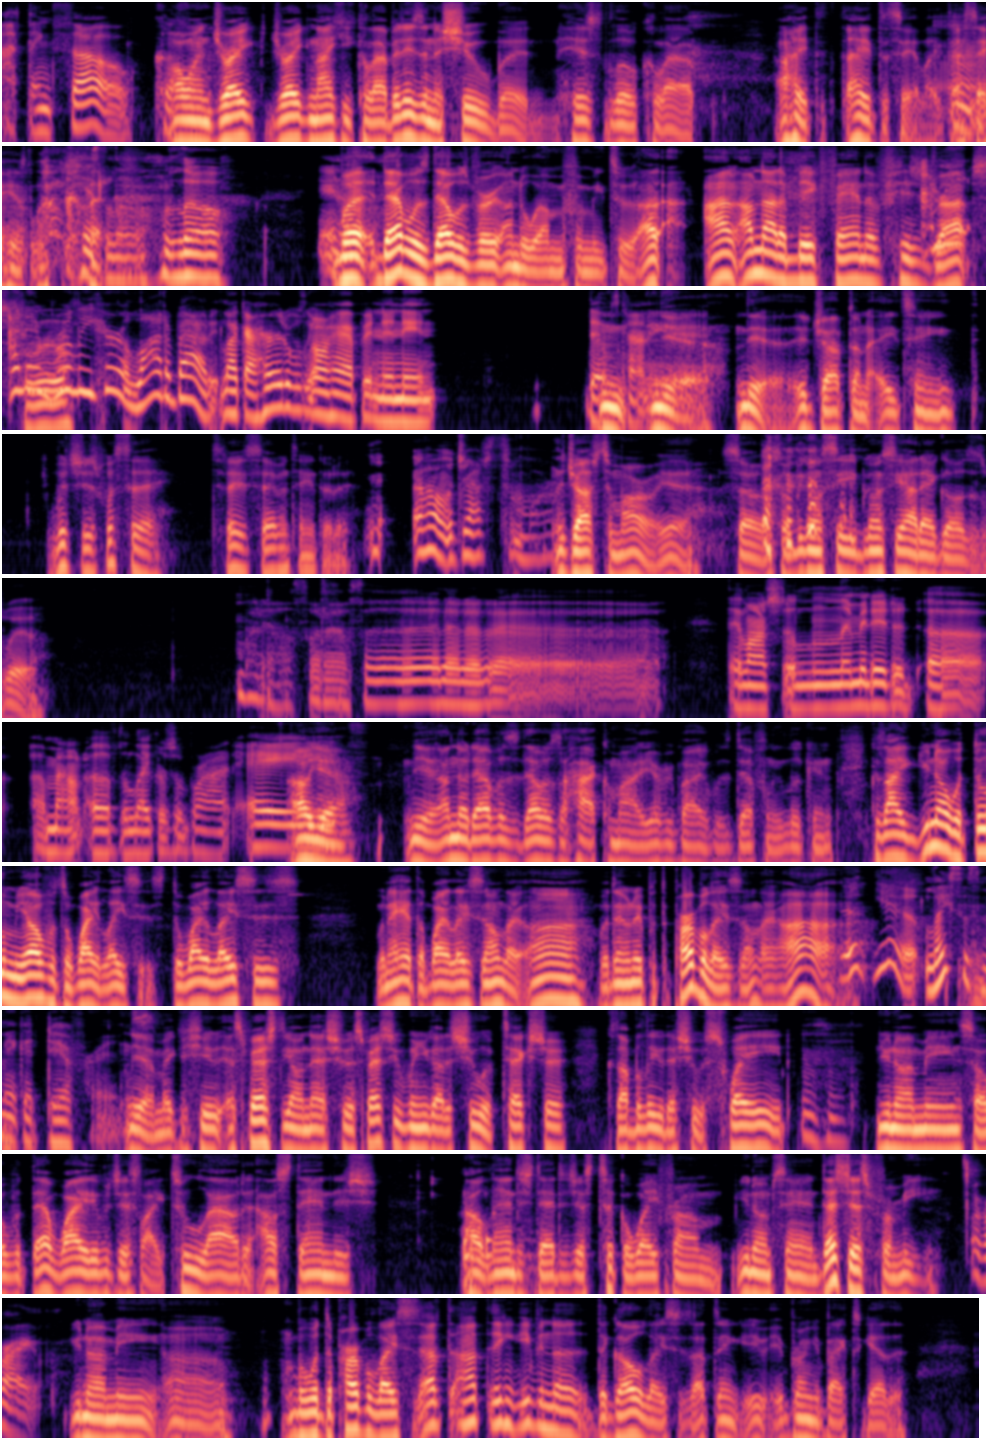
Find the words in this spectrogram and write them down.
I think so. Oh, and Drake Drake Nike collab. It isn't a shoe, but his little collab. I hate to I hate to say it like that. I say his little collab. his little, little. You know. But that was that was very underwhelming for me too. I, I I'm not a big fan of his I mean, drops I for didn't real. really hear a lot about it. Like I heard it was gonna happen, and then that was Mm, kind of yeah yeah. It dropped on the 18th, which is what's today? Today's 17th or the, Oh, it drops tomorrow. it drops tomorrow. Yeah. So so we're gonna see we're gonna see how that goes as well. What else? What else? Uh, da, da, da. They launched a limited uh amount of the Lakers of LeBron A. Oh yeah, yeah. I know that was that was a hot commodity. Everybody was definitely looking because I you know what threw me off was the white laces. The white laces when they had the white laces, I'm like uh, but then when they put the purple laces, I'm like ah. Uh, yeah, laces make a difference. Yeah, make a shoe, especially on that shoe, especially when you got a shoe with texture, because I believe that shoe is suede. hmm You know what I mean? So with that white, it was just like too loud and outlandish, outlandish that it just took away from. You know what I'm saying? That's just for me. Right. You know what I mean? Um, but with the purple laces, I, I think even the the gold laces, I think it, it bring it back together.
